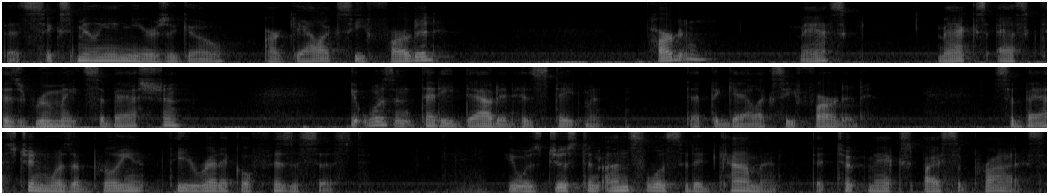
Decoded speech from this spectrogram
that six million years ago our galaxy farted? Pardon? Max, Max asked his roommate Sebastian. It wasn't that he doubted his statement that the galaxy farted. Sebastian was a brilliant theoretical physicist. It was just an unsolicited comment that took Max by surprise.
